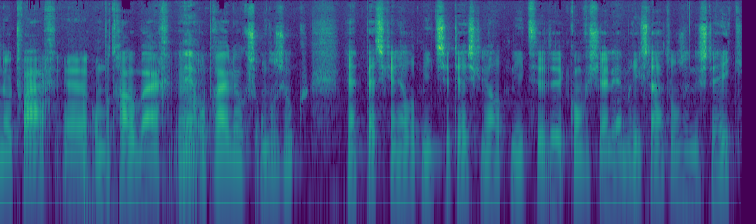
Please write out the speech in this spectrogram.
notoir uh, onbetrouwbaar uh, ja. op radiologisch onderzoek. Ja, PET-scan helpt niet, CT-scan helpt niet, de conventionele MRI slaat ons in de steek.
